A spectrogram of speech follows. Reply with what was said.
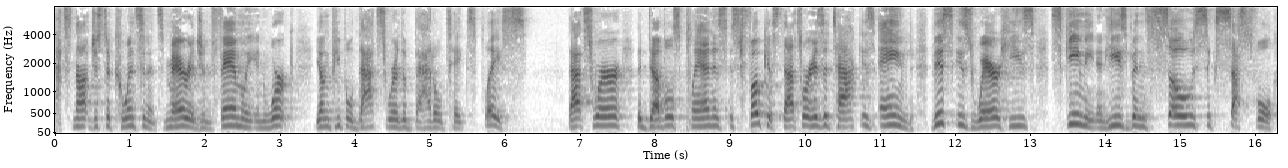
That's not just a coincidence. Marriage and family and work, young people, that's where the battle takes place. That's where the devil's plan is, is focused. That's where his attack is aimed. This is where he's scheming, and he's been so successful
